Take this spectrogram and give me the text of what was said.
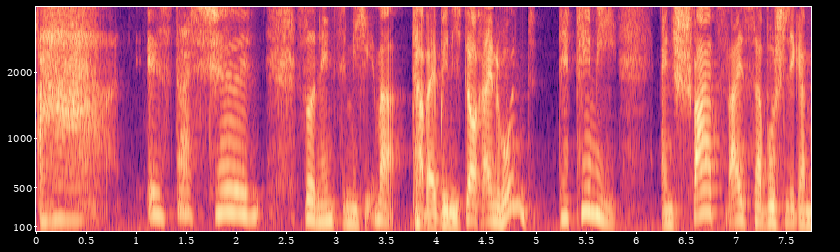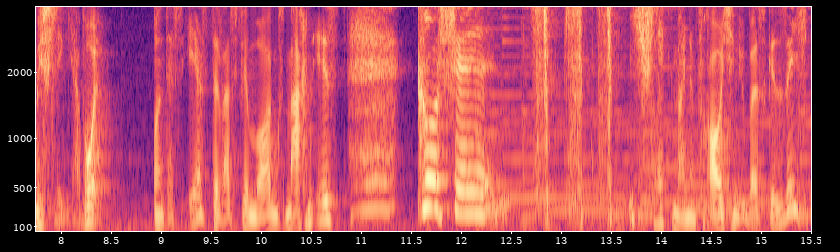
Ah, ist das schön. So nennt sie mich immer. Dabei bin ich doch ein Hund. Der Timmy. Ein schwarz-weißer, wuscheliger Mischling, jawohl. Und das Erste, was wir morgens machen, ist kuscheln. Ich schleck meinem Frauchen übers Gesicht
